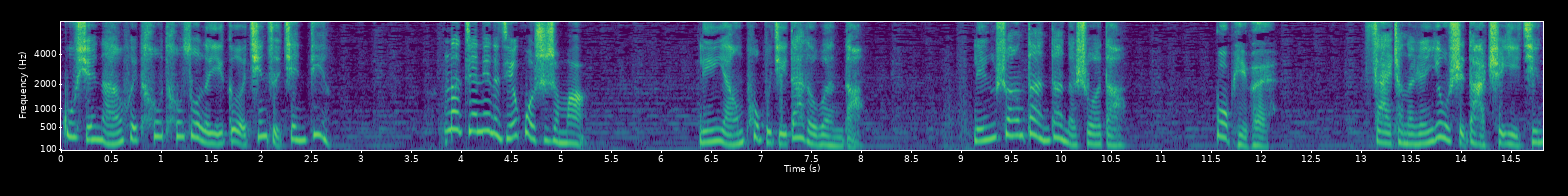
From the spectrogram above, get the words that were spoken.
顾学南会偷偷做了一个亲子鉴定。那鉴定的结果是什么？林阳迫不及待的问道。凌霜淡淡的说道：“不匹配。”在场的人又是大吃一惊。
